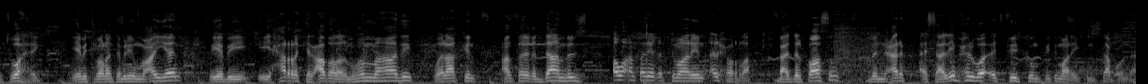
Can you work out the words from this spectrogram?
متوهق يبي يتمرن تمرين معين ويبي يحرك العضلة المهمة هذه ولكن عن طريق ال dumbbells أو عن طريق التمارين الحرة. بعد الفاصل بنعرف أساليب حلوة تفيدكم في تمارينكم. تابعونا.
